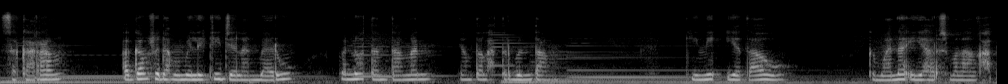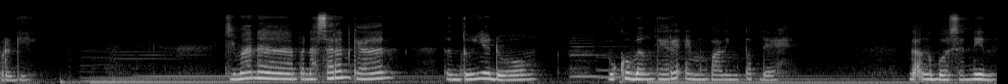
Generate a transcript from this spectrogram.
Sekarang, Agam sudah memiliki jalan baru penuh tantangan yang telah terbentang. Kini ia tahu ke mana ia harus melangkah pergi. Gimana, penasaran kan? Tentunya dong. Buku Bang Tere emang paling top deh. Gak ngebosenin.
